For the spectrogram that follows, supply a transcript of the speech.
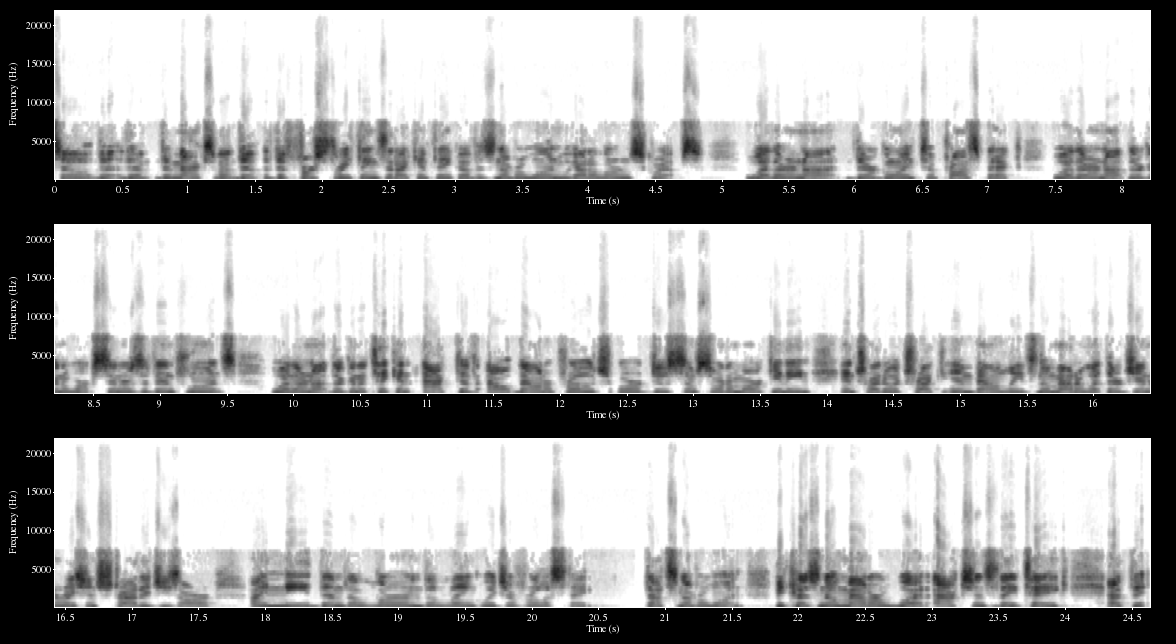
So the, the, the maximum the, the first three things that I can think of is number one, we got to learn scripts. Whether or not they're going to prospect, whether or not they're going to work centers of influence, whether or not they're going to take an active outbound approach or do some sort of marketing and try to attract inbound leads. No matter what their generation strategies are, I need them to learn the language of real estate. That's number one. Because no matter what actions they take, at the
